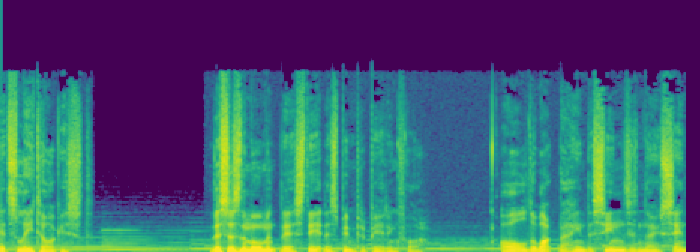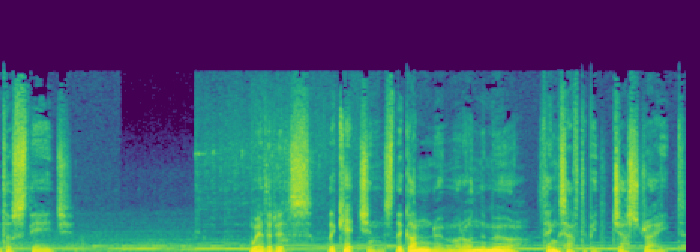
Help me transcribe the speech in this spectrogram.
It's late August. This is the moment the estate has been preparing for. All the work behind the scenes is now centre stage. Whether it's the kitchens, the gun room, or on the moor, things have to be just right.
